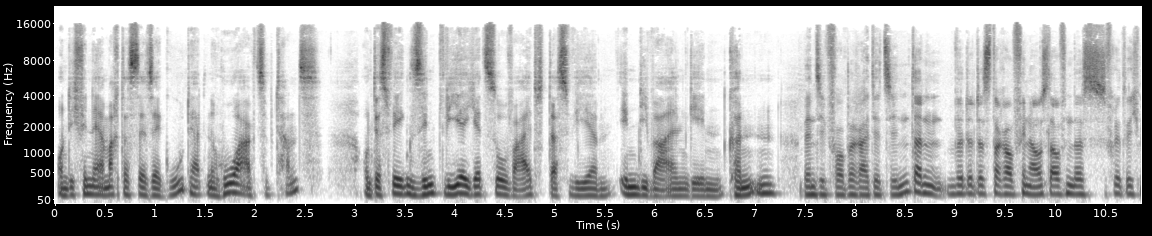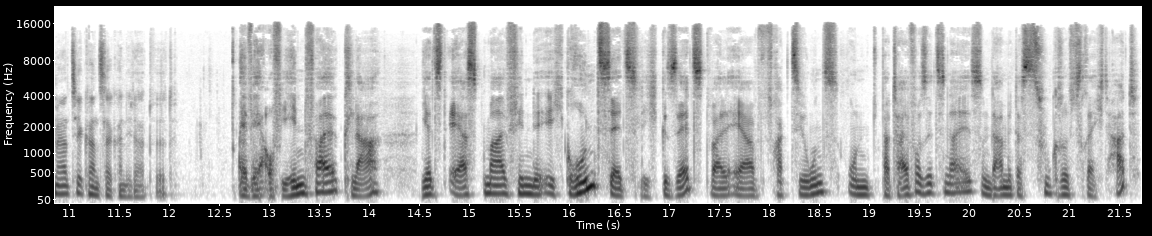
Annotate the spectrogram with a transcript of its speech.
Und ich finde, er macht das sehr, sehr gut. Er hat eine hohe Akzeptanz. Und deswegen sind wir jetzt so weit, dass wir in die Wahlen gehen könnten. Wenn Sie vorbereitet sind, dann würde das darauf hinauslaufen, dass Friedrich Merz hier Kanzlerkandidat wird. Er wäre auf jeden Fall, klar, jetzt erstmal, finde ich, grundsätzlich gesetzt, weil er Fraktions- und Parteivorsitzender ist und damit das Zugriffsrecht hat.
